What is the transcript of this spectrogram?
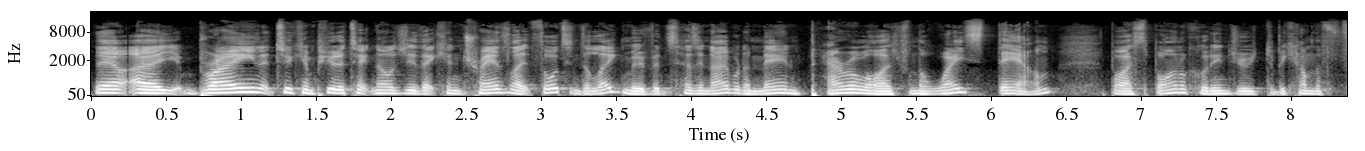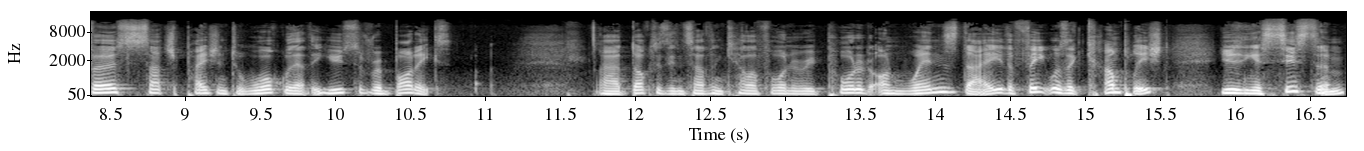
Now, a brain to computer technology that can translate thoughts into leg movements has enabled a man paralyzed from the waist down by a spinal cord injury to become the first such patient to walk without the use of robotics. Uh, doctors in Southern California reported on Wednesday the feat was accomplished using a system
